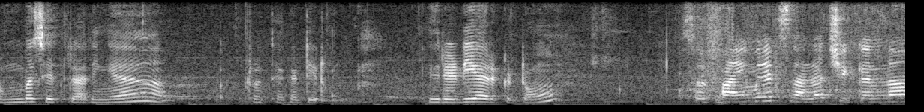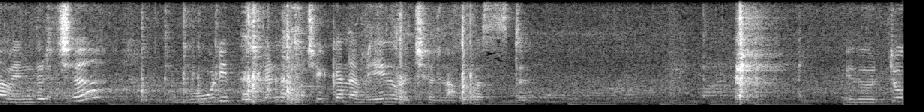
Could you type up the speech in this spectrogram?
ரொம்ப சேர்த்துறாதீங்க. அப்புறம் திகட்டிடும் இது ரெடியாக இருக்கட்டும். ஸோ ஃபைவ் மினிட்ஸ் நல்லா சிக்கன்லாம் வெந்துருச்சு. மூடி போட்டு நம்ம சிக்கனை வேக வச்சிடலாம் ஃபஸ்ட்டு இது ஒரு டூ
